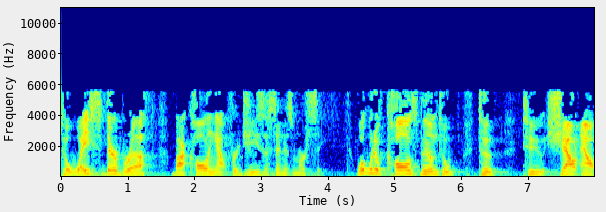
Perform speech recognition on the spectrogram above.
to waste their breath by calling out for Jesus and his mercy? What would have caused them to, to, to shout out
